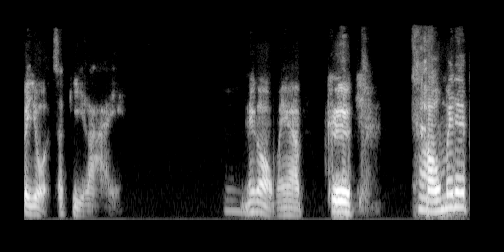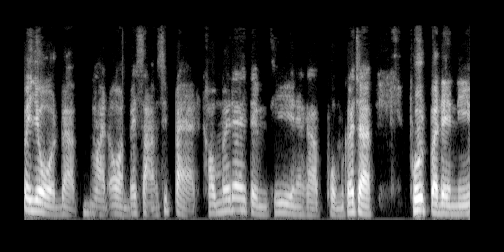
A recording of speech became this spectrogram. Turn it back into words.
ประโยชน์สักกี่รายนึกออกไหมครับ คือเขาไม่ได้ประโยชน์แบบบาทอ่อนไปสามสิบแปดเขาไม่ได้เต็มที่นะครับ ผมก็จะพูดประเด็นนี้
